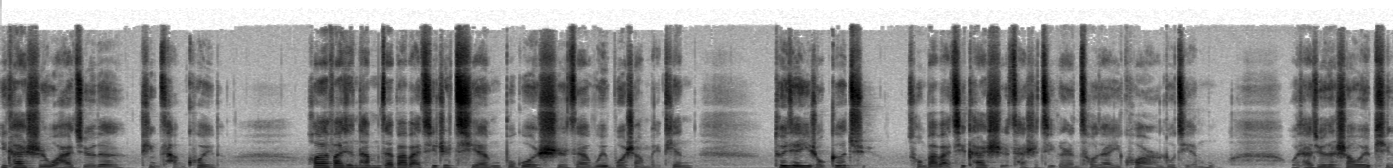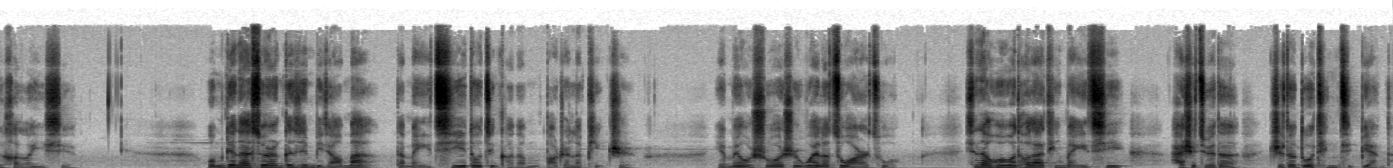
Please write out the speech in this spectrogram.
一开始我还觉得挺惭愧的。后来发现他们在八百期之前，不过是在微博上每天推荐一首歌曲，从八百期开始才是几个人凑在一块儿录节目，我才觉得稍微平衡了一些。我们电台虽然更新比较慢，但每一期都尽可能保证了品质，也没有说是为了做而做。现在回过头来听每一期，还是觉得值得多听几遍的。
